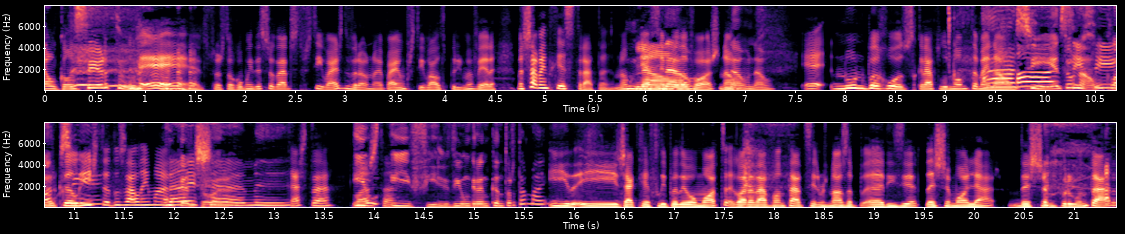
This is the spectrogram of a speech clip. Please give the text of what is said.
É um concerto. É, é, as pessoas estão com muitas saudades de festivais de verão, não é? Vai a um festival de primavera. Mas sabem de que se trata? Não conhecem Não. pela voz? Não. Não, não. É Nuno Barroso, se calhar pelo nome também Ah, não. sim, Ah, então sim, não, sim. claro que sim. Vocalista dos Alemar. Deixa-me. Cá está. E, está. e filho de um grande cantor também. E, e já que a Filipa deu a moto, agora dá vontade de sermos nós a, a dizer: deixa-me olhar, deixa-me perguntar.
